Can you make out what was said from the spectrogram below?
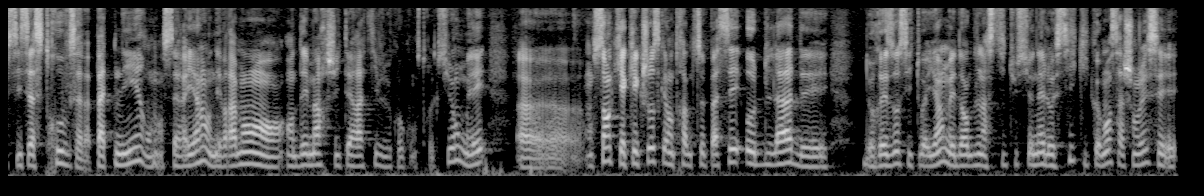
si ça se trouve, ça ne va pas tenir, on n'en sait rien. On est vraiment en, démarche itérative de co-construction, mais euh, on sent qu'il y a quelque chose qui est en train de se passer au-delà des de réseaux citoyens, mais dans de l'institutionnel aussi, qui commence à changer ces,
